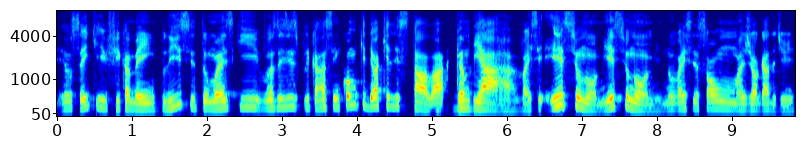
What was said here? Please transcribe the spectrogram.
Eu sei que fica meio implícito, mas que vocês explicassem como que deu aquele estalo. Ah, gambiarra, vai ser esse o nome, esse o nome. Não vai ser só uma jogada de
